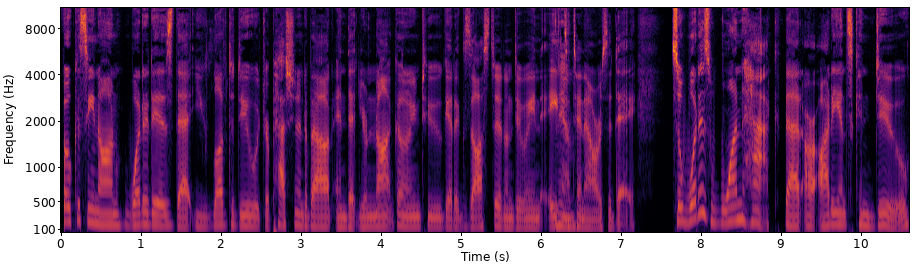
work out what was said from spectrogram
focusing on what it is that you love to do, what you're passionate about, and that you're not going to get exhausted on doing eight yeah. to 10 hours a day. So, what is one hack that our audience can do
